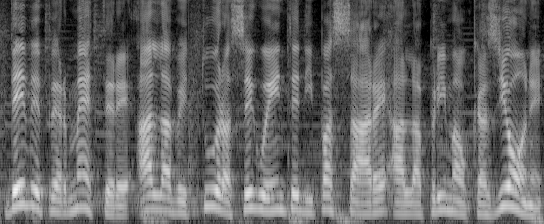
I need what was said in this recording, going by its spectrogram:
deve permettere alla vettura seguente di passare alla prima occasione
